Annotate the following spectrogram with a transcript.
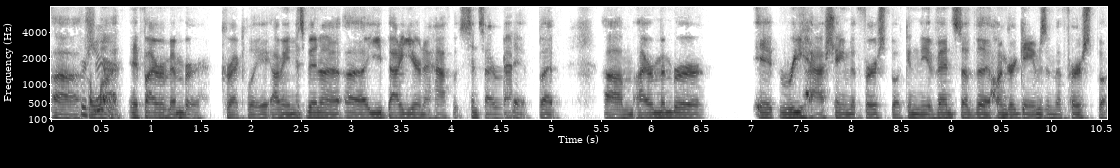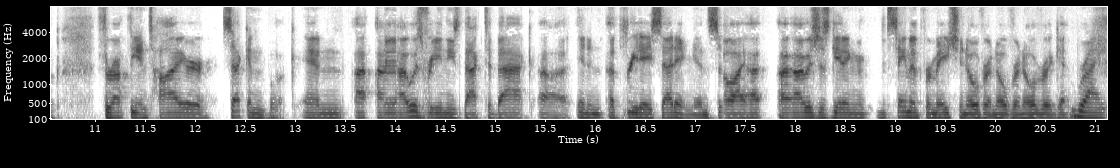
uh, a lot, if I remember correctly. I mean, it's been a, a, about a year and a half since I read it, but um, I remember it rehashing the first book and the events of the Hunger Games in the first book throughout the entire second book. And I, I was reading these back to back uh, in a three day setting, and so I, I, I was just getting the same information over and over and over again. Right.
